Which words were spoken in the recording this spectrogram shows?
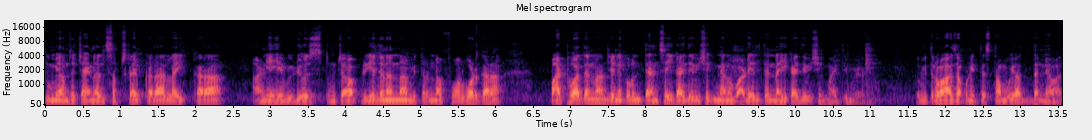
तुम्ही आमचं चॅनल सबस्क्राईब करा लाईक करा आणि हे व्हिडिओज तुमच्या प्रियजनांना मित्रांना फॉरवर्ड करा. पाठवा त्यांना जेणेकरून त्यांचंही कायदेविषयक ज्ञान वाढेल त्यांनाही कायदेविषयक माहिती मिळेल. तर मित्र आज आपण इथेच थांबूया. धन्यवाद.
